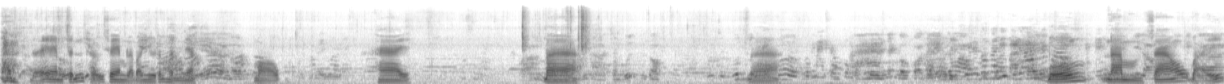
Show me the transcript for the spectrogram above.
Để em tính thử xem là bao nhiêu tấm hình nha. Một, hai, ba ba, bốn, năm, sáu, bảy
